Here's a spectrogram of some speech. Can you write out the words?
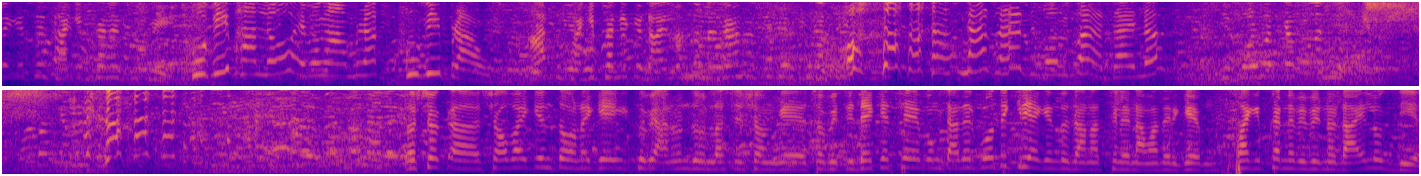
লেগেছে সাকিব খানের ছবি? খুবই ভালো এবং আমরা খুবই প্রাউড আচ্ছা সাকিব খানের একটা ডায়লগ বলে যান না স্যার বলবা ডায়লগ দর্শক সবাই কিন্তু অনেকেই খুবই আনন্দ উল্লাসের সঙ্গে ছবিটি দেখেছে এবং তাদের প্রতিক্রিয়া কিন্তু জানাচ্ছিলেন আমাদেরকে সাকিব খানের বিভিন্ন ডায়লগ দিয়ে।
